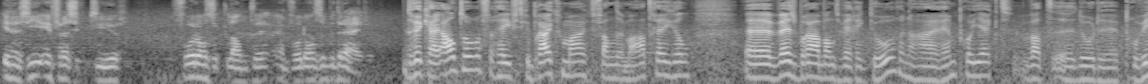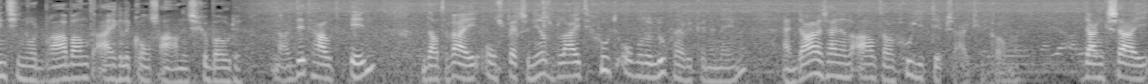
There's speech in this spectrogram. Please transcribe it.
energieinfrastructuur voor onze klanten en voor onze bedrijven. Drukkerij Altorf heeft gebruik gemaakt van de maatregel uh, West-Brabant werkt door, een HRM-project, wat uh, door de provincie Noord-Brabant eigenlijk ons aan is geboden. Nou, dit houdt in dat wij ons personeelsbeleid goed onder de loep hebben kunnen nemen. En daar zijn een aantal goede tips uitgekomen. Dankzij uh,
